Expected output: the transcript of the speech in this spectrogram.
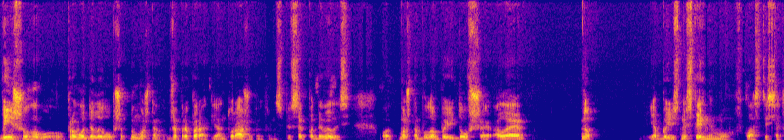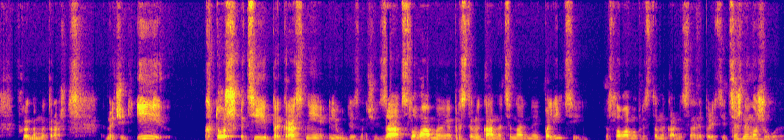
в іншого проводили обшук. Ну, можна вже припирати для антуражу. Ми, в принципі, все подивились. От, можна було би і довше, але ну, я боюсь, не встигнемо вкластися в хронометраж. Значить, і хто ж ці прекрасні люди? Значить, за словами представника національної поліції, за словами представника національної поліції, це ж не мажори.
